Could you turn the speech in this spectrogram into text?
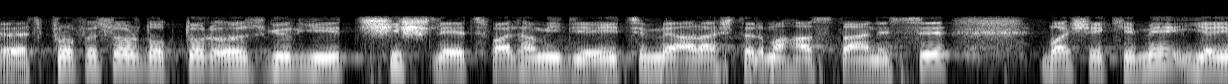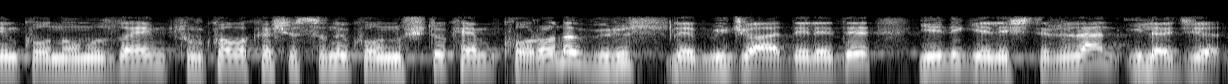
Evet, Profesör Doktor Özgür Yiğit Şişli Etfal Hamidiye Eğitim ve Araştırma Hastanesi başhekimi yayın konuğumuzda hem Turkova aşısını konuştuk hem koronavirüsle mücadelede yeni geliştirilen ilacı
